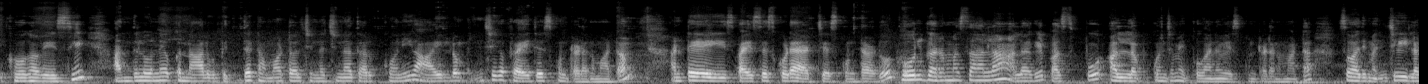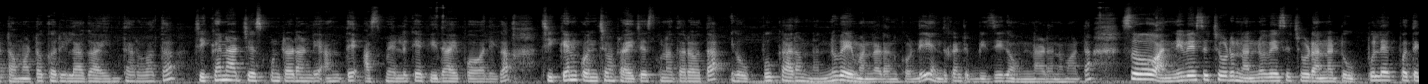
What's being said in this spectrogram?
ఎక్కువగా వేసి అందులోనే ఒక నాలుగు పెద్ద టమాటాలు చిన్న చిన్న తరుక్కొని ఆయిల్లో మంచిగా ఫ్రై చేసుకుంటాడు అనమాట అంటే ఈ స్పైసెస్ కూడా యాడ్ చేసుకుంటాడు. హోల్ గరం మసాలా అలాగే పసుపు అల్లం కొంచెం ఎక్కువగానే వేసుకుంటాడు అనమాట సో అది మంచిగా ఇలా టమాటో కర్రీ లాగా అయిన తర్వాత చికెన్ యాడ్ చేసుకుంటాడండి. అంతే ఆ స్మెల్కే ఫిదా అయిపోవాలి ఇక. చికెన్ కొంచెం ఫ్రై చేసుకున్న తర్వాత ఇక ఉప్పు కారం నన్ను వేయమన్నాడు అనుకోండి ఎందుకంటే బిజీగా ఉన్నాడనమాట. సో అన్ని వేసి చూడు నన్ను వేసి చూడు అన్నట్టు ఉప్పు లేకపోతే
